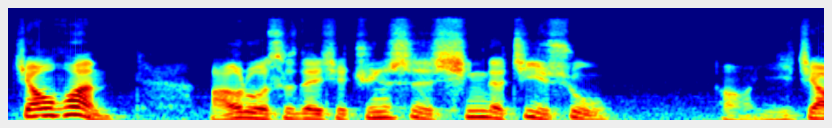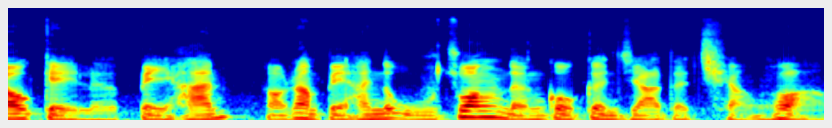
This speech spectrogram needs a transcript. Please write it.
交换，把俄罗斯的一些军事新的技术啊移交给了北韩，啊，让北韩的武装能够更加的强化。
